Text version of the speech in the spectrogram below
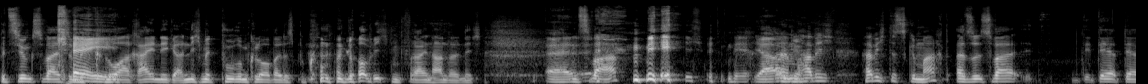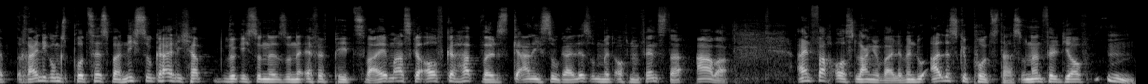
Beziehungsweise mit Chlorreiniger, nicht mit purem Chlor, weil das bekommt man, glaube ich, im freien Handel nicht. Äh, Und zwar nee, nee, ja, okay. ähm, habe ich, hab ich das gemacht. Also es war, der, der Reinigungsprozess war nicht so geil. Ich habe wirklich so eine, so eine FFP2-Maske aufgehabt, weil das gar nicht so geil ist und mit offenem Fenster. Aber einfach aus Langeweile, wenn du alles geputzt hast und dann fällt dir auf, hm,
